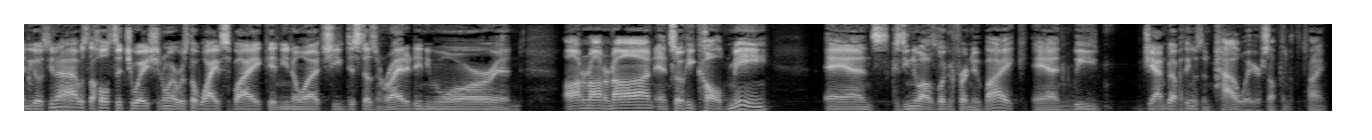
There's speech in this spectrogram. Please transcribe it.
And he goes, "You know, it was the whole situation where it was the wife's bike, and you know what, she just doesn't ride it anymore, and on and on and on." And so he called me, and because he knew I was looking for a new bike, and we jammed up. I think it was in Poway or something at the time,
